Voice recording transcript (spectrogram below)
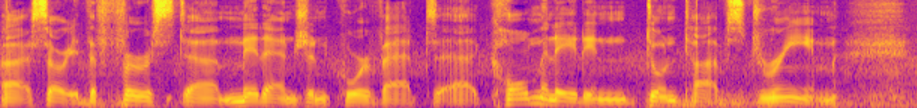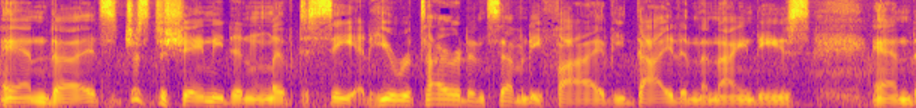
uh, sorry, the first uh, mid-engine Corvette, uh, culminating Duntov's dream. And it's just a shame he didn't live to see it. He retired in 75, he died in the 90s, and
